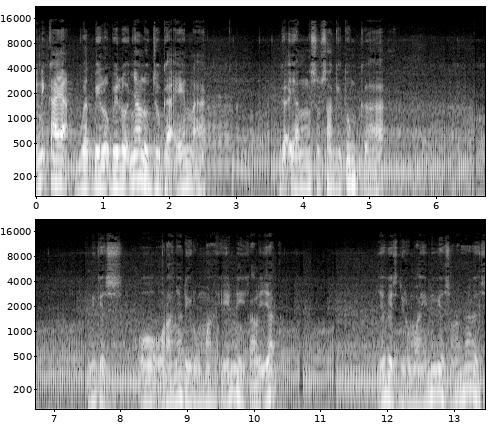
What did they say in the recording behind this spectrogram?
Ini kayak buat belok-beloknya lo juga enak gak yang susah gitu enggak ini guys. Oh orangnya di rumah ini kali ya. Ya guys di rumah ini guys orangnya guys.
